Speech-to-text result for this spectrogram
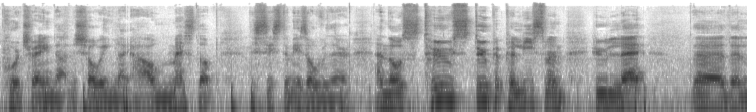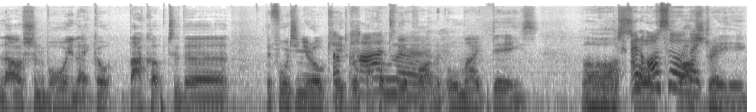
portraying that and showing like how messed up the system is over there. And those two stupid policemen who let the the Laotian boy like go back up to the the 14 year old kid go back up to the Apartment. apartment oh my days oh so And also, frustrating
